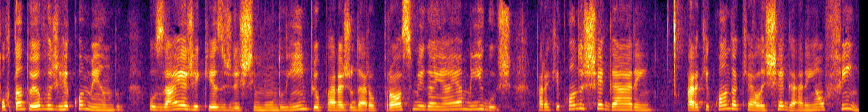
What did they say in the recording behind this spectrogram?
Portanto, eu vos recomendo: usai as riquezas deste mundo ímpio para ajudar ao próximo e ganhai amigos, para que quando chegarem, para que quando aquelas chegarem ao fim,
